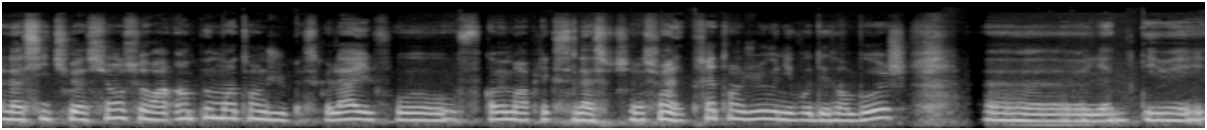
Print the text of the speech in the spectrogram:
la, situation sera un peu moins tendue. Parce que là, il faut, faut quand même rappeler que la situation est très tendue au niveau des embauches. Il y a des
